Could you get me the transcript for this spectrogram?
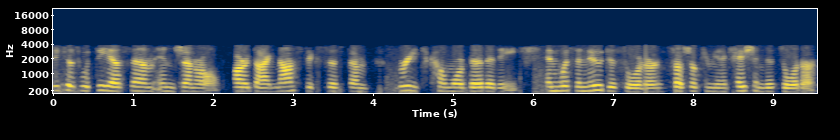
Because with DSM in general, our diagnostic system breeds comorbidity. And with the new disorder, social communication disorder,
